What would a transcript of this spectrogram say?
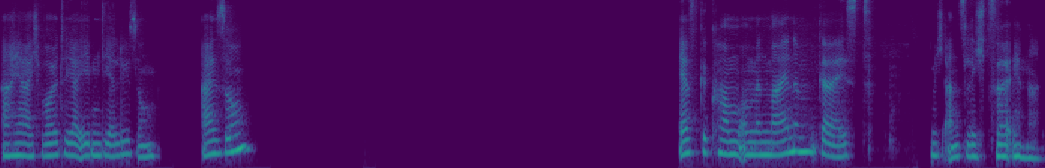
ach ja, ich wollte ja eben die Erlösung. Also Er ist gekommen, um in meinem Geist mich ans Licht zu erinnern.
